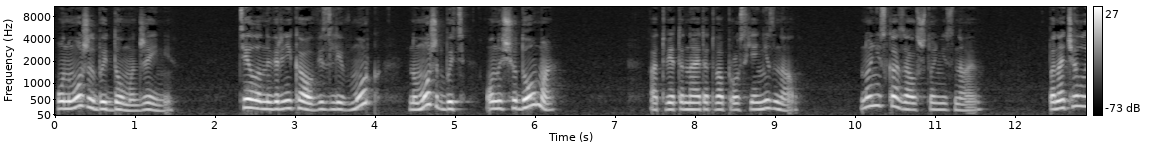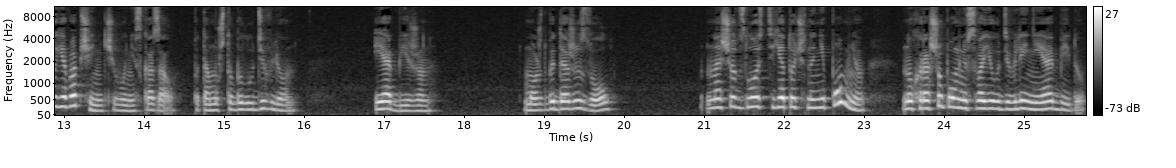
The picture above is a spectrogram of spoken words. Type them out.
Он может быть дома, Джейми. Тело наверняка увезли в морг, но, может быть, он еще дома? Ответа на этот вопрос я не знал, но не сказал, что не знаю. Поначалу я вообще ничего не сказал, потому что был удивлен и обижен. Может быть, даже зол. Насчет злости я точно не помню, но хорошо помню свое удивление и обиду.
